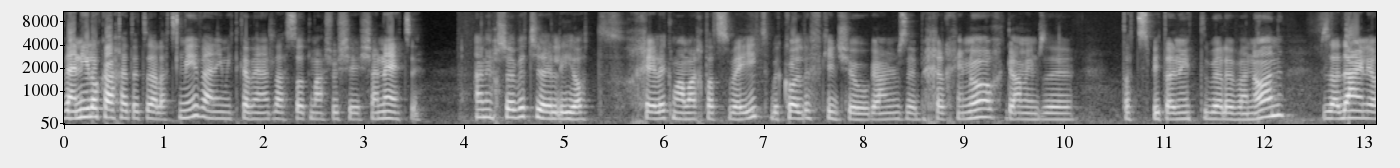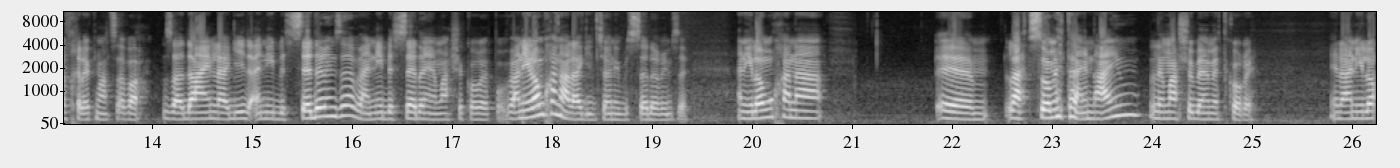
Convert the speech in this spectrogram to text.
ואני לוקחת את זה על עצמי, ואני מתכוונת לעשות משהו שישנה את זה. אני חושבת שלהיות חלק מהמערכת הצבאית בכל תפקיד שהוא, גם אם זה בחיל חינוך, גם אם זה תצפיתנית בלבנון, זה עדיין להיות חלק מהצבא. זה עדיין להגיד, אני בסדר עם זה, ואני בסדר עם מה שקורה פה. ואני לא מוכנה להגיד שאני בסדר עם זה. אני לא מוכנה אה, לעצום את העיניים למה שבאמת קורה. אלא אני לא,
